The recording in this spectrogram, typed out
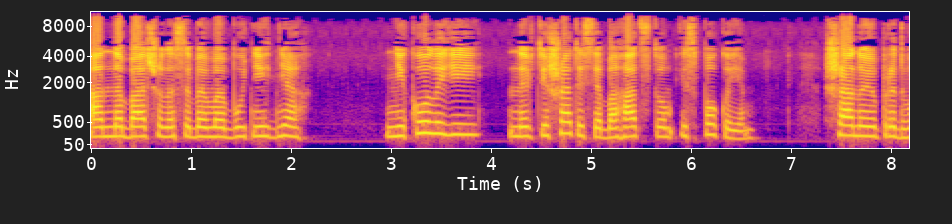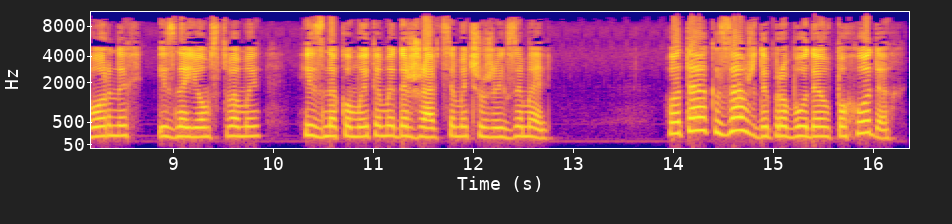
Анна бачила себе в майбутніх днях, ніколи їй не втішатися багатством і спокоєм, шаною придворних і знайомствами із знакомитими державцями чужих земель. Отак завжди пробуде в походах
